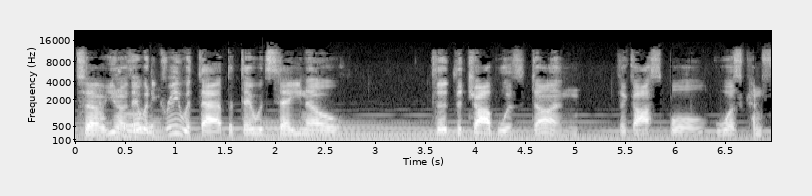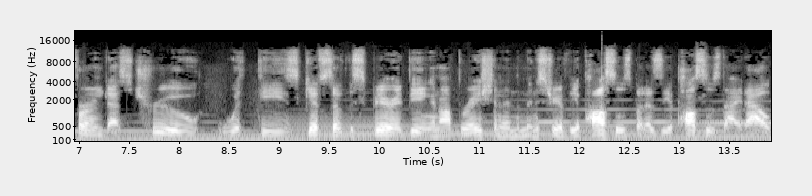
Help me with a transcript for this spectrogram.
So, you know, they would agree with that, but they would say, you know, the, the job was done the gospel was confirmed as true with these gifts of the Spirit being in operation in the ministry of the apostles. But as the apostles died out,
